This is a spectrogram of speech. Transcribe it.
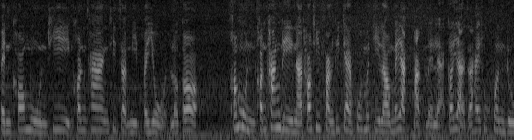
เป็นข้อมูลที่ค่อนข้างที่จะมีประโยชน์แล้วก็ ข้อมูลค่อนข้างดีนะ เท่าที่ฟังที่แกพูดเมื่อกี้เราไม่อยากตัดเลยแหละ ก็อยากจะให้ทุกคนดู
